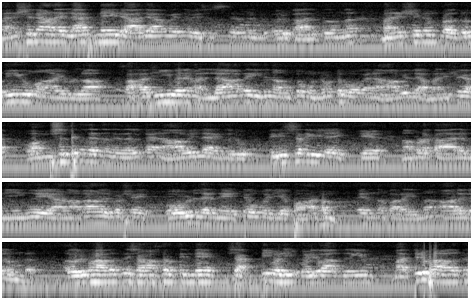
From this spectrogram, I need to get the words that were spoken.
മനുഷ്യനാണ് എല്ലാറ്റിനെയും രാജാവ് എന്ന് വിശ്വസിച്ചിരുന്ന ഒരു കാലത്ത് നിന്ന് മനുഷ്യനും പ്രകൃതിയുമായുള്ള സഹജീവനമല്ലാതെ ഇത് നമുക്ക് മുന്നോട്ട് പോകാനാവില്ല. മനുഷ്യ വംശത്തിന് തന്നെ നിലനിൽക്കാനാവില്ല എന്നൊരു തിരിച്ചറിവിലേക്ക് നമ്മുടെ കാലം നീങ്ങുകയാണ്. അതാണ് ഒരു പക്ഷേ കോവിഡ് തരുന്ന ഏറ്റവും വലിയ പാഠം എന്ന് പറയുന്ന ആളുകളുണ്ട്. അത് ഒരു ഭാഗത്ത് ശാസ്ത്രത്തിന്റെ ശക്തി വെളി വെളിവാക്കുകയും മറ്റൊരു ഭാഗത്ത്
